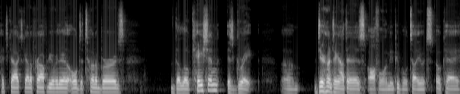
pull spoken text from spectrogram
Hitchcock's got a property over there that holds a ton of birds. The location is great. Um, deer hunting out there is awful. I mean, people will tell you it's okay.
